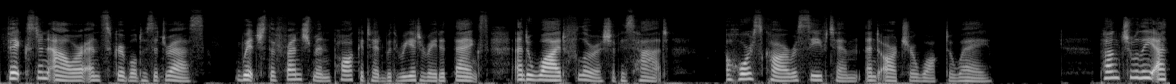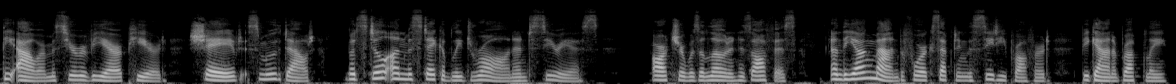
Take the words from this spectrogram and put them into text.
fixed an hour and scribbled his address, which the Frenchman pocketed with reiterated thanks and a wide flourish of his hat. A horse car received him, and Archer walked away. Punctually at the hour Monsieur Riviere appeared, shaved, smoothed out, but still unmistakably drawn and serious. Archer was alone in his office, and the young man, before accepting the seat he proffered, began abruptly:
